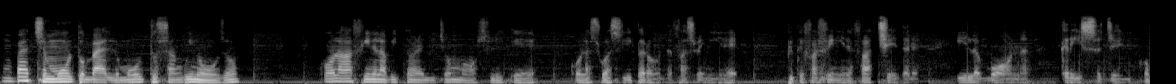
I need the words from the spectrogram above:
Un match molto bello, molto sanguinoso, con alla fine la vittoria di John Mosley che con la sua sleeper road fa svenire, più che fa svenire, fa accedere il buon Chris Jericho.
